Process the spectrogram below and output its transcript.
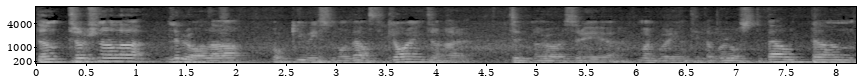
den traditionella liberala och i viss mån vänsterförklaring till den här typen av rörelser är ju man går in och tittar på rostbälten,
